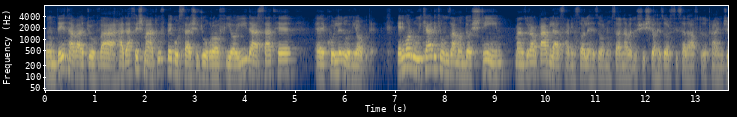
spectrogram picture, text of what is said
عمده توجه و هدفش معطوف به گسترش جغرافیایی در سطح کل دنیا بوده. یعنی ما روی کردی که اون زمان داشتیم منظورم قبل از همین سال 1996 یا 1375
